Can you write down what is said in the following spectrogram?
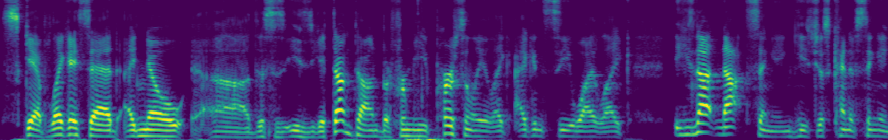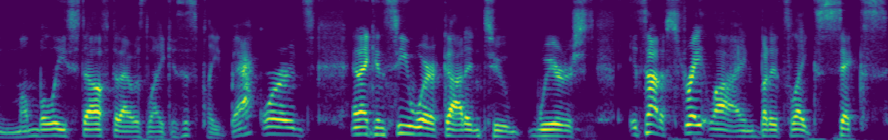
skipped. Like I said I know uh, this is easy to get dunked on but for me personally like I can see why like he's not not singing. He's just kind of singing mumbly stuff that i was like is this played backwards? And i can see where it got into weird it's not a straight line but it's like six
